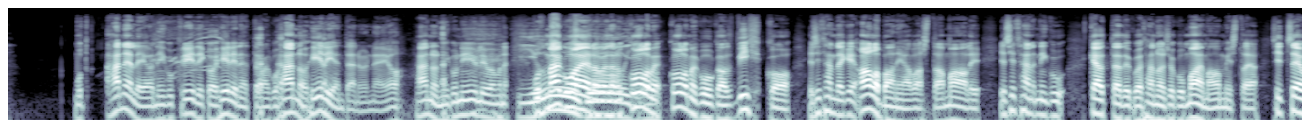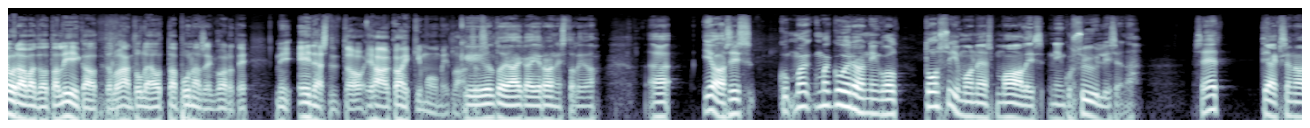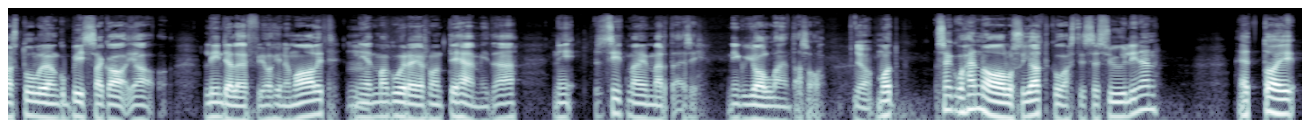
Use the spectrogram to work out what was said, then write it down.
Mutta hänelle ei ole niinku kriitikoi hiljennettävän, kun hän on hiljentänyt ne jo. Hän on niinku niin ylivoimainen. Mutta Maguire on vetänyt kolme, kolme kuukautta vihkoa, ja sitten hän tekee Albania vastaan maali, ja sitten hän niinku käyttäytyy kuin, että hän olisi joku maailmanomistaja. Sitten seuraava tuota liigaottelu, hän tulee ottaa punaisen kortin, niin ei tästä nyt ole ihan kaikki muumit lantsassa. Kyllä toi aika ironista oli joo. Äh, joo, siis kun Maguire on niinku ollut tosi monessa maalis niinku syyllisenä. Se, että tiedätkö, sen olisi tullut jonkun Bissaka ja Lindelöf ohi ne maalit, Mm. niin että Maguire ei olisi voinut tehdä mitään, niin sit mä ymmärtäisin niinku jollain tasolla. Joo. Mut sen kun hän on ollut se jatkuvasti se syyllinen, että toi,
